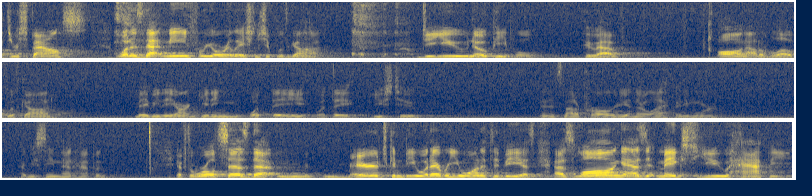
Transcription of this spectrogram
with your spouse, what does that mean for your relationship with God? Do you know people who have fallen out of love with God? Maybe they aren't getting what they, what they used to, and it's not a priority in their life anymore. Have you seen that happen? If the world says that m- marriage can be whatever you want it to be, as, as long as it makes you happy,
